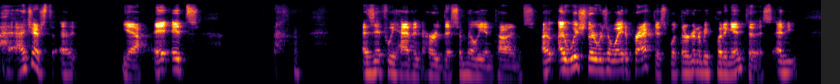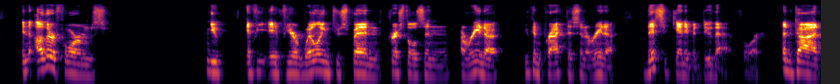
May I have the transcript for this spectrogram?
I, I just, uh, yeah, it, it's. As if we haven't heard this a million times. I, I wish there was a way to practice what they're going to be putting into this. And in other forms, you if you if you're willing to spend crystals in arena, you can practice in arena. This you can't even do that for. And God,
